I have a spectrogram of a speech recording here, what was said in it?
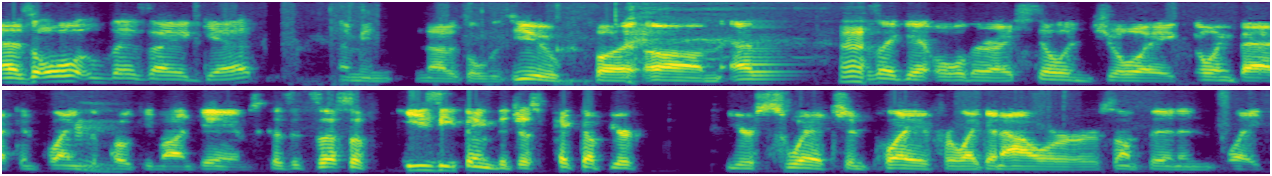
as old as I get, I mean, not as old as you, but um, as as I get older, I still enjoy going back and playing the Pokemon games because it's just an easy thing to just pick up your your Switch and play for like an hour or something, and like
